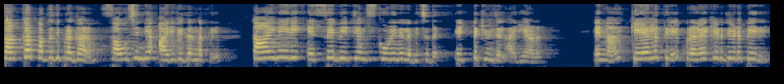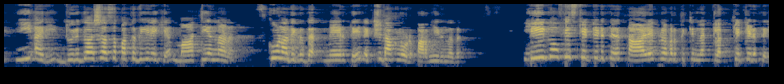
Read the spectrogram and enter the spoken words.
സർക്കാർ പദ്ധതി പ്രകാരം സൗജന്യ അരി വിതരണത്തിൽ Thayineri S A B T M സ്കൂളിന് ലഭിച്ചത് എട്ട് ക്വിന്റൽ അരിയാണ്. എന്നാൽ കേരളത്തിലെ പ്രളയക്കെടുതിയുടെ പേരിൽ ഈ അരി ദുരിതാശ്വാസ പദ്ധതിയിലേക്ക് മാറ്റിയെന്നാണ് സ്കൂൾ അധികൃതർ നേരത്തെ രക്ഷിതാക്കളോട് പറഞ്ഞിരുന്നത്. ലീഗ് ഓഫീസ് കെട്ടിടത്തിന് താഴെ പ്രവർത്തിക്കുന്ന ക്ലബ് കെട്ടിടത്തിൽ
